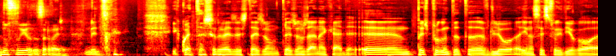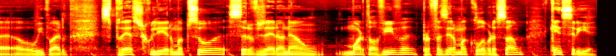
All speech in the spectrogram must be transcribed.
do fluir da cerveja. E quantas cervejas estejam, estejam já na calha? Uh, depois pergunta-te a Velhou, e não sei se foi o Diogo ou, o Eduardo, se pudesse escolher uma pessoa, cervejeira ou não, morta ou viva, para fazer uma colaboração, quem seria?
